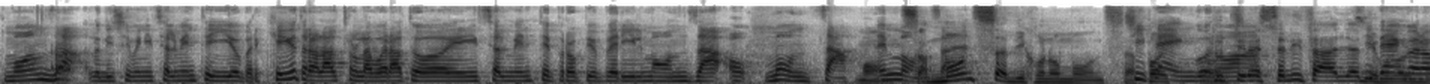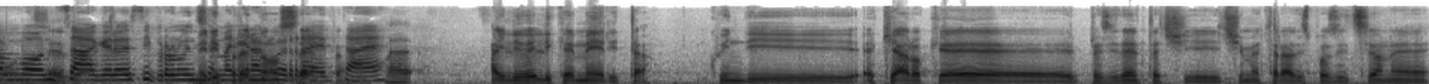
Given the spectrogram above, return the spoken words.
Monza, ah. lo dicevo inizialmente io, perché io tra l'altro ho lavorato inizialmente proprio per il Monza, oh, Monza, Monza. Monza, Monza dicono Monza, ci Poi tengono, tutti i resti dell'Italia ci tengono a Monza, esatto. che lo si pronuncia in maniera corretta. Eh. Eh. Ai livelli che merita, quindi è chiaro che il Presidente ci, ci metterà a disposizione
